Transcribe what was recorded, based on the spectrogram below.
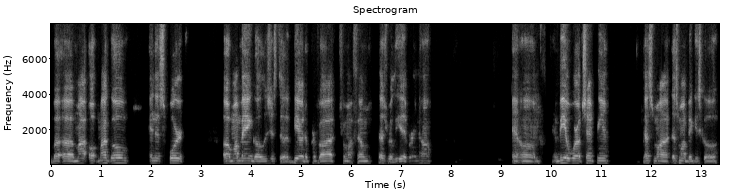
But uh, my my goal in this sport, uh, my main goal is just to be able to provide for my family. That's really it right now. And um and be a world champion. That's my that's my biggest goal.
